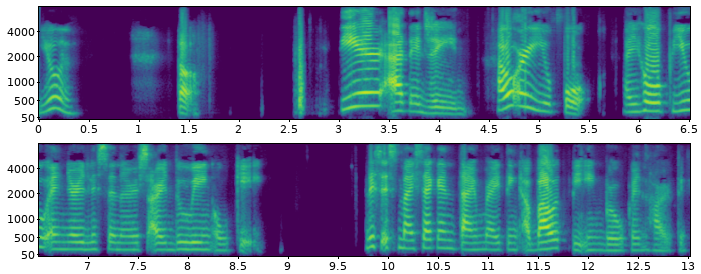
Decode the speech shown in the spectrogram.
Yun. To. Dear Ate Jade, how are you po? I hope you and your listeners are doing okay. This is my second time writing about being broken-hearted.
